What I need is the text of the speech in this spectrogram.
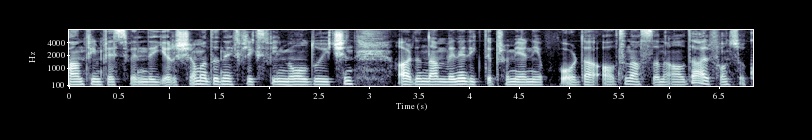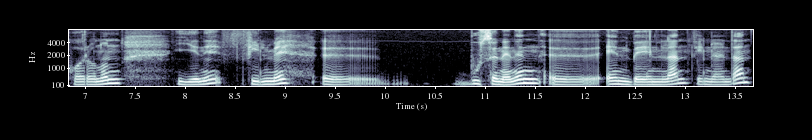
Cannes Film Festivali'nde yarışamadı Netflix filmi olduğu için ardından Venedik'te premierini yapıp orada Altın Aslan'ı aldı. Alfonso Cuarón'un yeni filmi e, bu senenin e, en beğenilen filmlerinden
